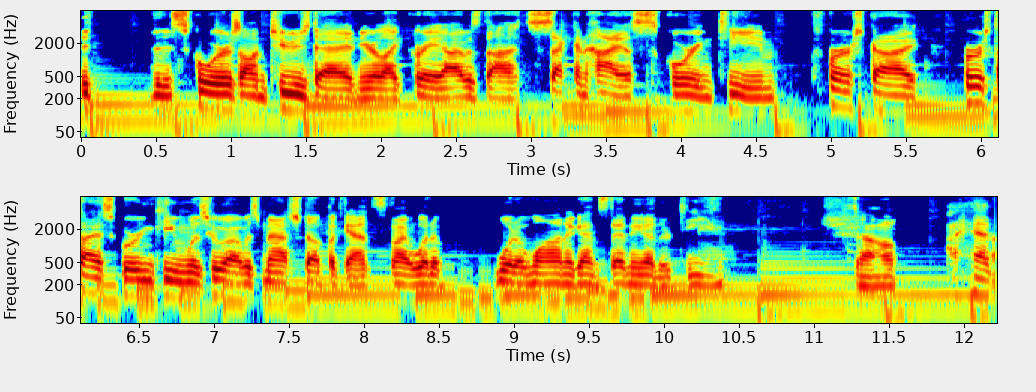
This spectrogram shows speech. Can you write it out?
the, the scores on Tuesday and you're like, great, I was the second highest scoring team. First guy, first highest scoring team was who I was matched up against, and I would have would have won against any other team. So I have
